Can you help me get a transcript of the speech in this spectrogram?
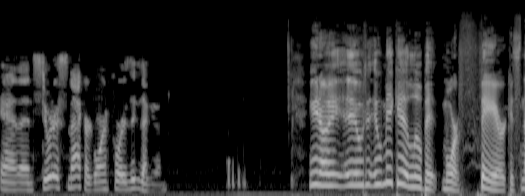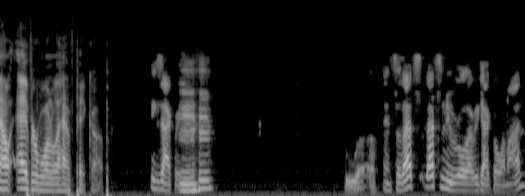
and then Stuart or Snack are going for Zigzagoon. You know, it, it, would, it would make it a little bit more fair because now everyone will have pickup. Exactly. Mm-hmm. Ooh, And so that's that's a new rule that we got going on.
